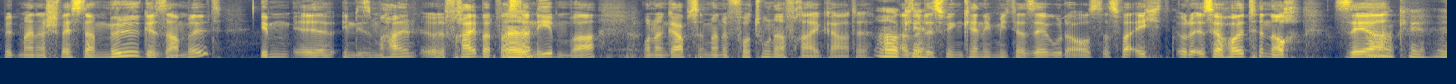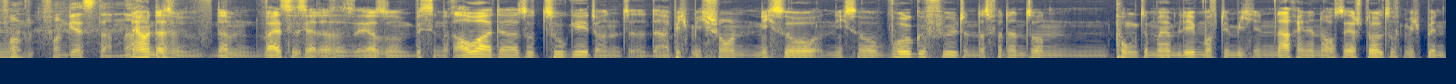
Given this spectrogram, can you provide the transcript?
mit meiner Schwester Müll gesammelt im, äh, in diesem Hallen, äh, Freibad, was Ja. daneben war. Und dann gab es immer eine Fortuna-Freikarte. Ah, okay. Also deswegen kenne ich mich da sehr gut aus. Das war echt, oder ist ja heute noch sehr Ah, okay, ja. von, von gestern. Ne? Ja, und das, dann weiß es ja, dass es eher so ein bisschen rauer da so zugeht und äh, da habe ich mich schon nicht so, nicht so wohl gefühlt und das war dann so ein Punkt in meinem Leben, auf dem ich im Nachhinein auch sehr stolz auf mich bin,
